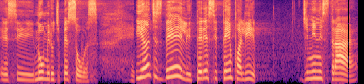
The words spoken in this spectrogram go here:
esse número de pessoas. E antes dele ter esse tempo ali de ministrar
